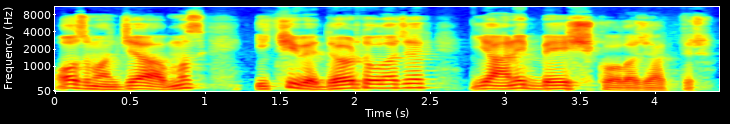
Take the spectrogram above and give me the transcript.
O zaman cevabımız 2 ve 4 olacak. Yani 5 olacaktır.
